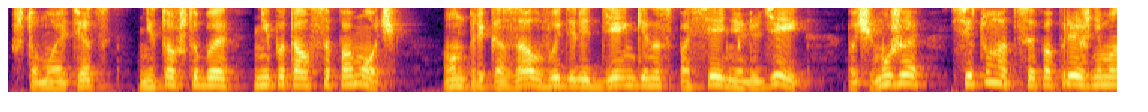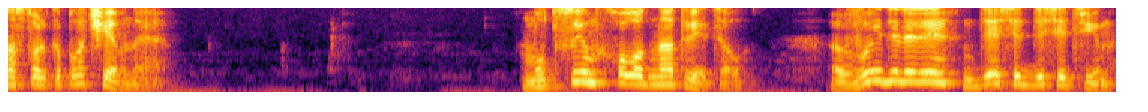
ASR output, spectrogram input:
что мой отец не то чтобы не пытался помочь, он приказал выделить деньги на спасение людей. Почему же ситуация по-прежнему настолько плачевная? Муцин холодно ответил – Выделили 10 десятин,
